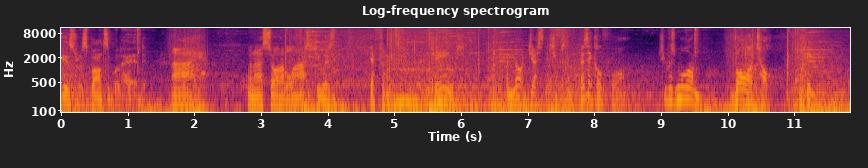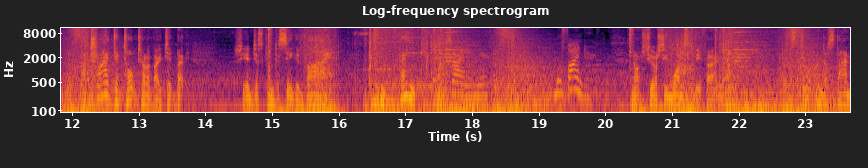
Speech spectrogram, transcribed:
Queen is responsible, head. Aye. When I saw her last, she was different. Changed. And not just that she was in physical form. She was more volatile. She... I tried to talk to her about it, but she had just come to say goodbye. I didn't think. Sorry, Mimir. We'll find her. Not sure she wants to be found. I just don't understand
